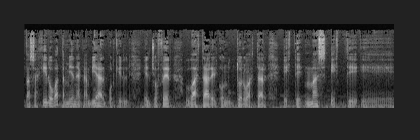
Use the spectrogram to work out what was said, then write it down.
pasajero va también a cambiar porque el, el, chofer va a estar, el conductor va a estar este, más este, eh,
